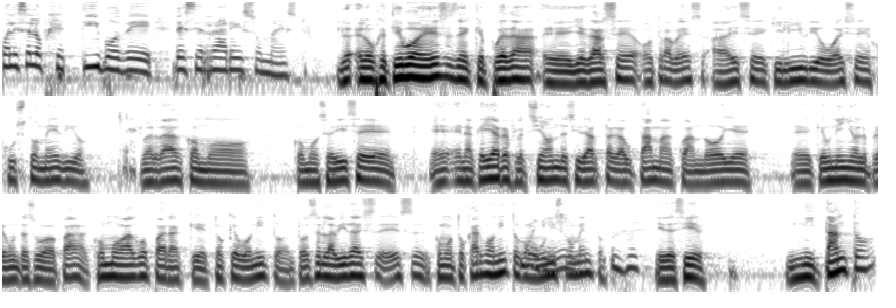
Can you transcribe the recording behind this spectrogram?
¿Cuál es el objetivo de, de cerrar eso, maestro? El objetivo es de que pueda eh, llegarse otra vez a ese equilibrio o a ese justo medio, ¿verdad? Como, como se dice eh, en aquella reflexión de Siddhartha Gautama cuando oye eh, que un niño le pregunta a su papá, ¿cómo hago para que toque bonito? Entonces la vida es, es, eh, como tocar bonito, como un instrumento. Y decir, ni tanto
